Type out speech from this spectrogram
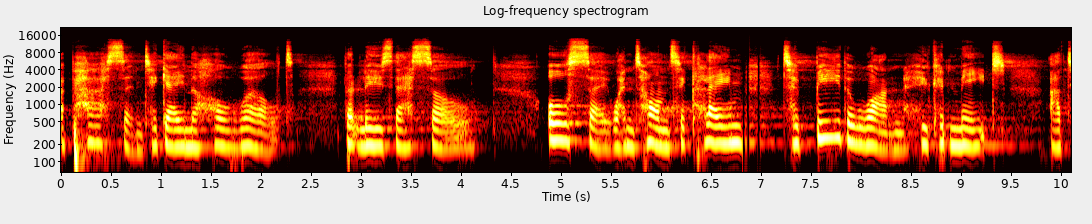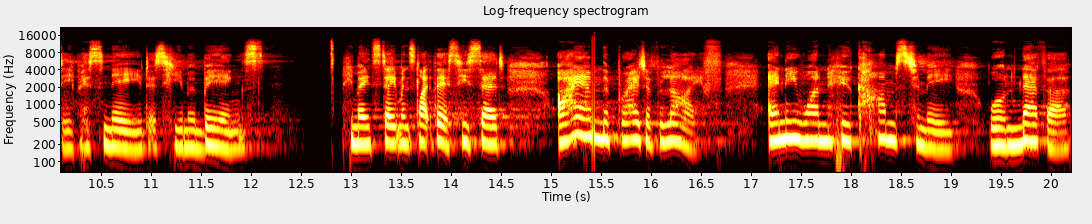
a person to gain the whole world but lose their soul? Also went on to claim to be the one who could meet our deepest need as human beings. He made statements like this He said, I am the bread of life. Anyone who comes to me will never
